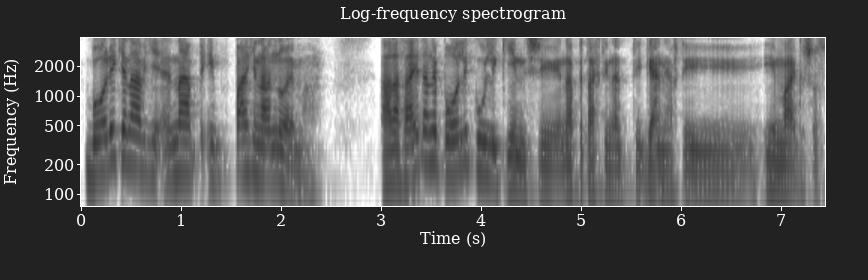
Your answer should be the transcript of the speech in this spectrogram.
μπορεί και να, να υπάρχει ένα νόημα. Αλλά θα ήταν πολύ cool κίνηση να πετάχτει να την κάνει αυτή η Microsoft.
